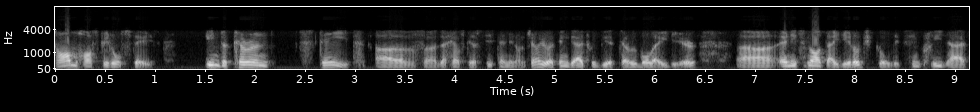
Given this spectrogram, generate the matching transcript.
some hospital stays? In the current state of uh, the healthcare system in Ontario, I think that would be a terrible idea. Uh, and it's not ideological. It's simply that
